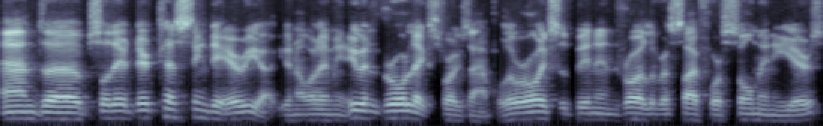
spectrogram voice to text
and uh, so they're they're testing the area. You know what I mean? Even Rolex, for example, Rolex has been in Royal Versailles for so many years,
